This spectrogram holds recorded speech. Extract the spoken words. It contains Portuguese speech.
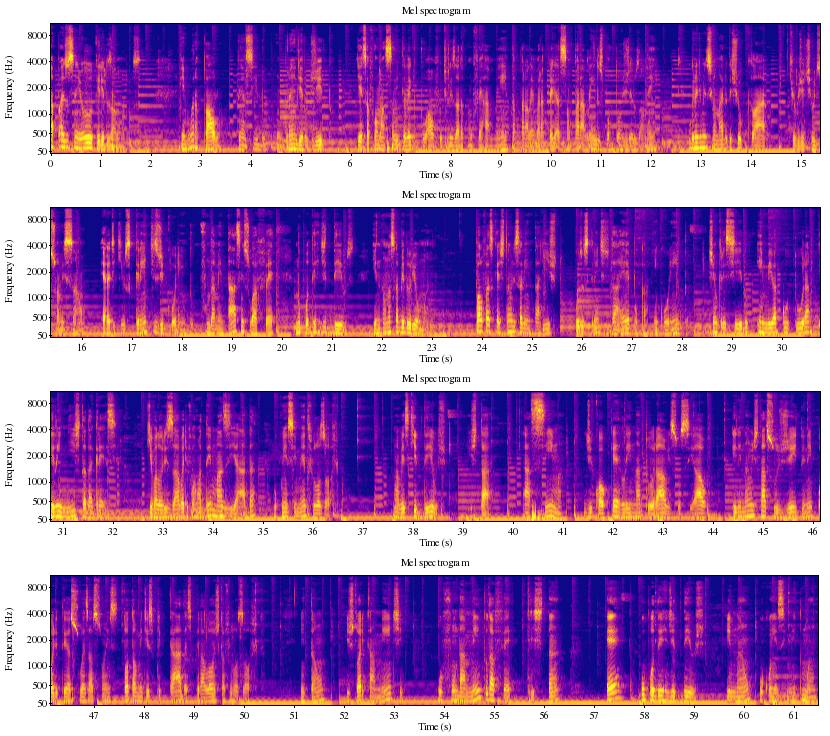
A paz do Senhor, queridos alunos. Embora Paulo tenha sido um grande erudito e essa formação intelectual foi utilizada como ferramenta para levar a pregação para além dos portões de Jerusalém, o grande missionário deixou claro que o objetivo de sua missão era de que os crentes de Corinto fundamentassem sua fé no poder de Deus e não na sabedoria humana. Paulo faz questão de salientar isto, pois os crentes da época em Corinto tinham crescido em meio à cultura helenista da Grécia, que valorizava de forma demasiada o conhecimento filosófico. Uma vez que Deus está acima de qualquer lei natural e social, ele não está sujeito e nem pode ter as suas ações totalmente explicadas pela lógica filosófica. Então, historicamente, o fundamento da fé cristã é o poder de Deus e não o conhecimento humano.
